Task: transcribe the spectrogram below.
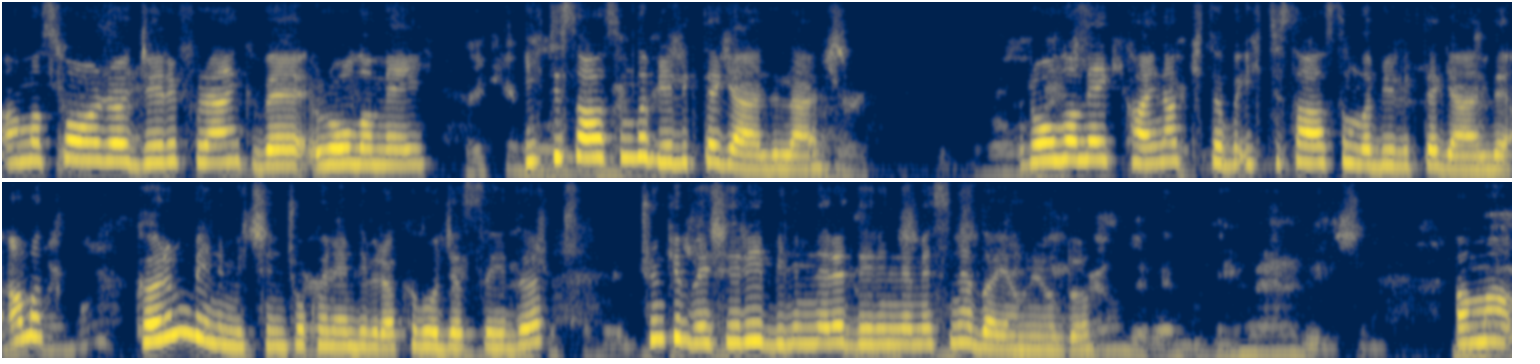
Ama sonra Jerry Frank ve Rollo May ihtisasımda birlikte geldiler. Rollo May kaynak kitabı ihtisasımla birlikte geldi. Ama karım benim için çok önemli bir akıl hocasıydı. Çünkü beşeri bilimlere derinlemesine dayanıyordu. Ama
